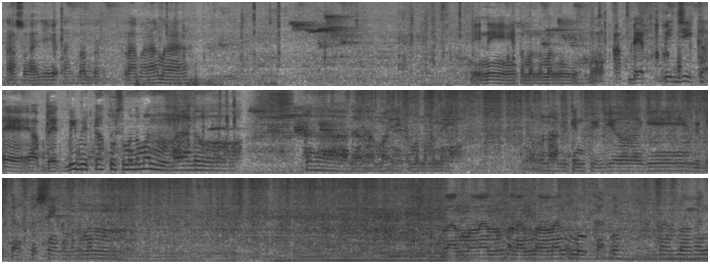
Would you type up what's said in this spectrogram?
Langsung aja yuk tanpa berlama-lama. Ini teman-teman mau update biji eh update bibit kaktus teman-teman. Aduh. Aduh udah lama ini teman-teman nih nggak pernah bikin video lagi bibit kaktus nih teman-teman. Pelan-pelan pelan-pelan bukanya pelan-pelan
